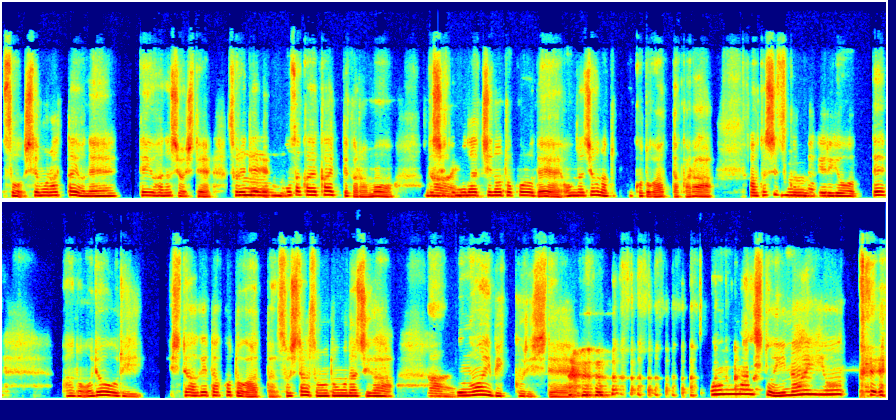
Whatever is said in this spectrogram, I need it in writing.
そう、してもらったよねっていう話をして、それでうん。大阪へ帰ってからも、私はい。友達のところで同じようなことがあったから、あ私作ってあげるよって、あの、お料理してあげたことがあった。そしたらその友達が、はすごいびっくりして、こんな人いないよって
